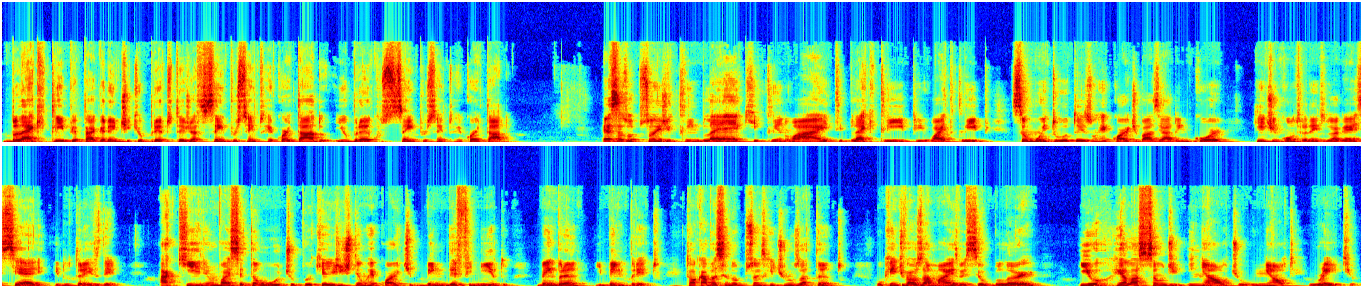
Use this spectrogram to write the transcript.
Black Clip é para garantir que o preto esteja 100% recortado e o branco 100% recortado. Essas opções de Clean Black, Clean White, Black Clip, White Clip são muito úteis no recorte baseado em cor, que a gente encontra dentro do HSL e do 3D. Aqui ele não vai ser tão útil porque a gente tem um recorte bem definido, bem branco e bem preto. Então acaba sendo opções que a gente não usa tanto. O que a gente vai usar mais vai ser o Blur e a relação de in-out, ou in-out ratio.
